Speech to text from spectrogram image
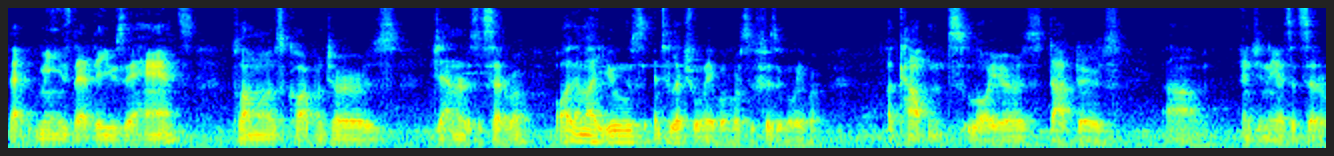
That means that they use their hands, plumbers, carpenters, janitors, etc. Or they might use intellectual labor versus physical labor. Accountants, lawyers, doctors, um, engineers, etc.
